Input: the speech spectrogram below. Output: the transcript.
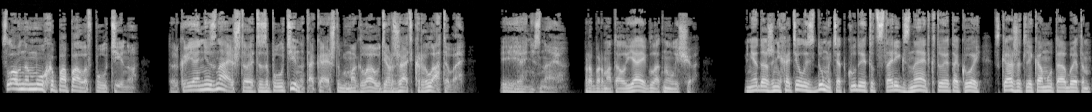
словно муха попала в паутину. Только я не знаю, что это за паутина такая, чтобы могла удержать крылатого». «И я не знаю», — пробормотал я и глотнул еще. Мне даже не хотелось думать, откуда этот старик знает, кто я такой, скажет ли кому-то об этом.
